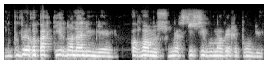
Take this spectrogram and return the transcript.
Vous pouvez repartir dans la lumière. Au revoir, monsieur. Merci si vous m'avez répondu.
